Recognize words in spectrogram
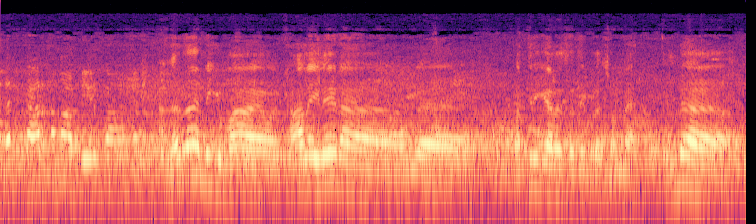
எதன் காரணமா அப்படி இருப்பாங்கன்னு நினைக்கிறேன் அதான் இன்னைக்கு மா காலையிலே நான் உங்க பத்திரிகையாளர் சந்திப்பில் சொன்னேன். இன்னும்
